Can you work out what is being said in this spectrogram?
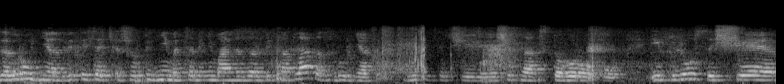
з е, грудня 2000, що підніметься мінімальна заробітна плата з грудня 2016 року, і плюс ще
